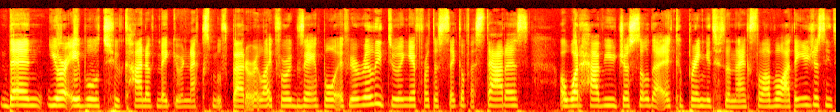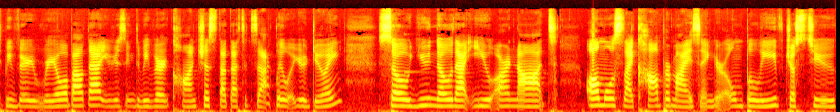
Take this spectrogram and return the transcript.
then you're able to kind of make your next move better. Like, for example, if you're really doing it for the sake of a status or what have you, just so that it could bring you to the next level, I think you just need to be very real about that. You just need to be very conscious that that's exactly what you're doing. So you know that you are not almost like compromising your own belief just to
